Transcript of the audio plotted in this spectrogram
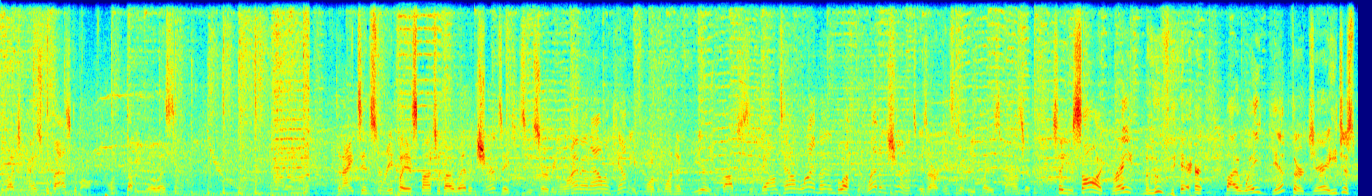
You're watching high school basketball WOSN. Tonight's instant replay is sponsored by Webb Insurance Agency, serving Lima and Allen County for more than 100 years with offices in downtown Lima and Bluffton. Webb Insurance is our instant replay sponsor. So you saw a great move there by Wade Ginther, Jerry. He just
